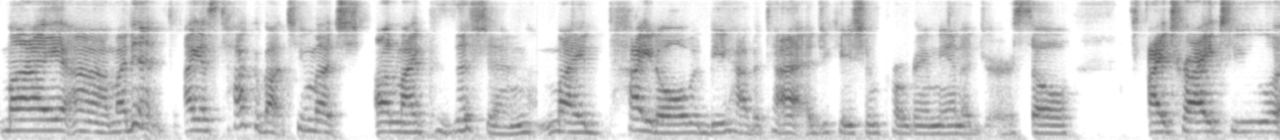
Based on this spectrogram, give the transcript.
My, um, I didn't, I guess, talk about too much on my position. My title would be Habitat Education Program Manager. So, I try to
